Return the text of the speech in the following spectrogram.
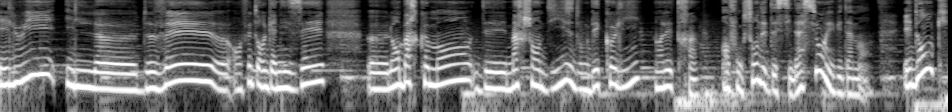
et lui, il euh, devait euh, en fait organiser euh, l'embarquement des marchandises, donc des colis, dans les trains, en fonction des destinations évidemment. Et donc,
